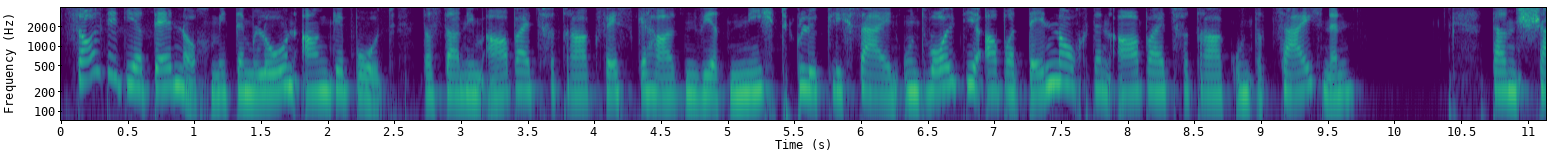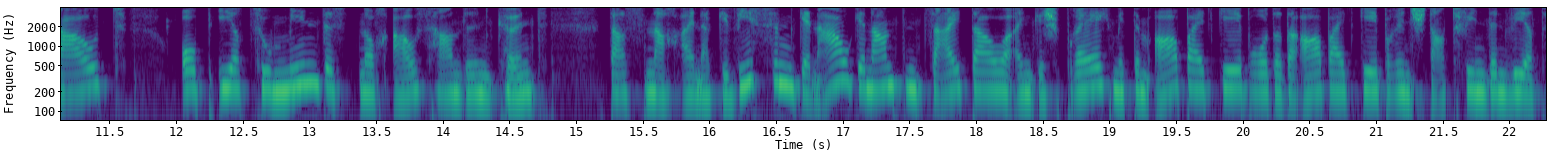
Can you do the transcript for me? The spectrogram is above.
Solltet ihr dennoch mit dem Lohnangebot, das dann im Arbeitsvertrag festgehalten wird, nicht glücklich sein und wollt ihr aber dennoch den Arbeitsvertrag unterzeichnen, dann schaut, ob ihr zumindest noch aushandeln könnt, dass nach einer gewissen, genau genannten Zeitdauer ein Gespräch mit dem Arbeitgeber oder der Arbeitgeberin stattfinden wird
